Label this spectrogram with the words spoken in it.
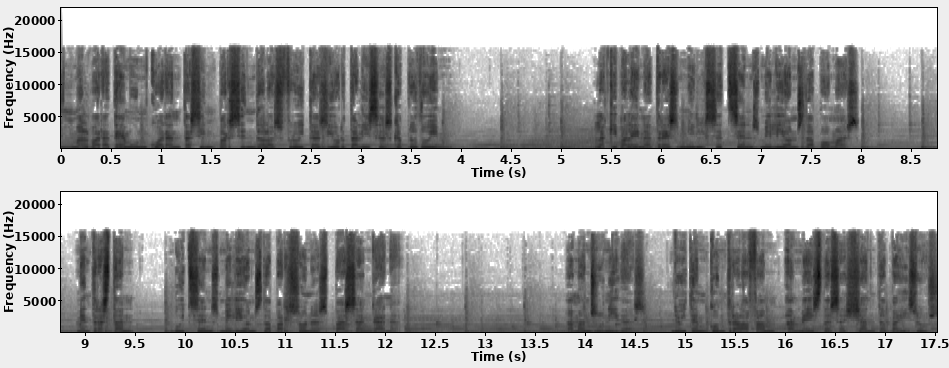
any malbaratem un 45% de les fruites i hortalisses que produïm, l'equivalent a 3.700 milions de pomes. Mentrestant, 800 milions de persones passen gana. A mans unides, lluitem contra la fam a més de 60 països,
